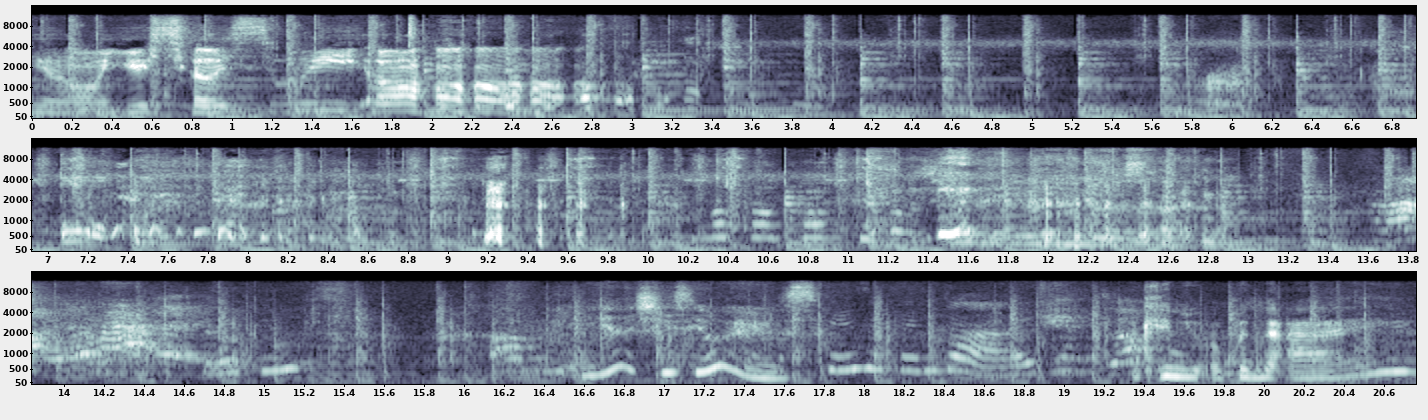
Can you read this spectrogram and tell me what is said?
Oh, you're so sweet. Oh. Yeah, she's yours. Can you open the eye?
